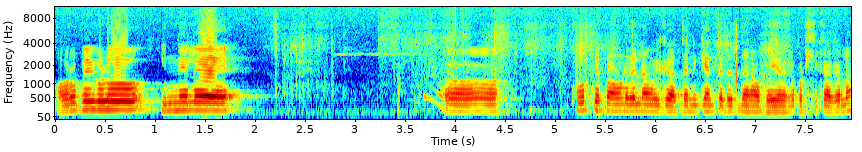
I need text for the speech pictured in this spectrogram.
ಆರೋಪಿಗಳು ಹಿನ್ನೆಲೆ ಪೂರ್ತಿ ಪ್ರಮಾಣದಲ್ಲಿ ನಾವು ಈಗ ತನಿಖೆ ಅಂತ ಹೇಳಿದ್ನ ನಾವು ಬಹಿರಂಗಪಡಿಸಲಿಕ್ಕಾಗಲ್ಲ.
